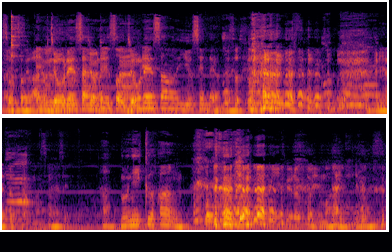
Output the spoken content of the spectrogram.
そうそうあのれですね常連さんがね常連んさん優先だよね。そうそう ありがとうございます。あ野肉飯肉の声も入ってます、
